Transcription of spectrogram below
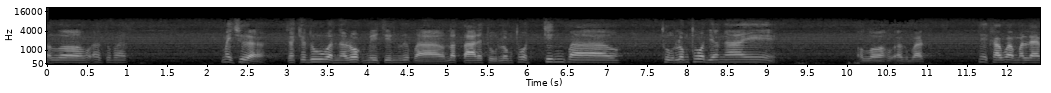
อัลลอฮฺอักบารไม่เชื่อ อยากจะดูว่านรกมีจริงหรือเปล่าละตาได้ถูกลงโทษจริงเปล่า ถูกลงโทษยังไงอัลลอฮฺอักบารนี่คำว่ามาแมลง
